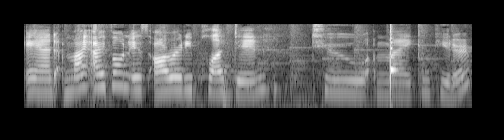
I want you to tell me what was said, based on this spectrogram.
and my iPhone is already plugged in to my computer.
